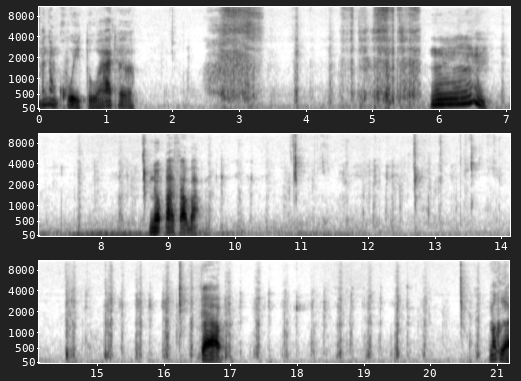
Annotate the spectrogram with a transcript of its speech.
มันต้องคุยตัวเธอ อืม เนื้อปลาซาบะจะมะเขือ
